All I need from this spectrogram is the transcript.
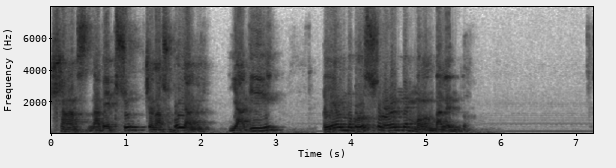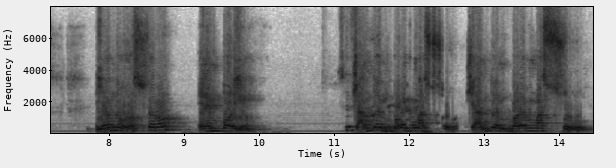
chance να παίξουν και να σου πω γιατί. Γιατί πλέον το ποδόσφαιρο δεν είναι μόνο ταλέντο. Πλέον το ποδόσφαιρο είναι εμπόριο. Και αν το εμπόρευμα σου, και αν το εμπόρευμα σου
